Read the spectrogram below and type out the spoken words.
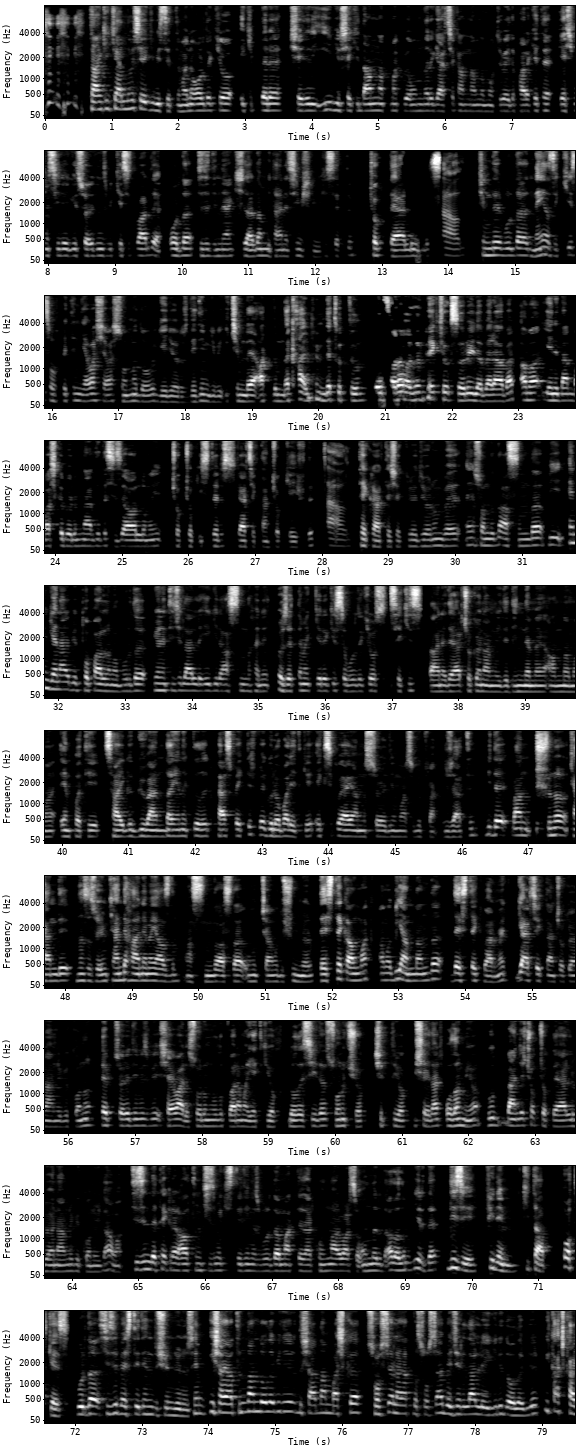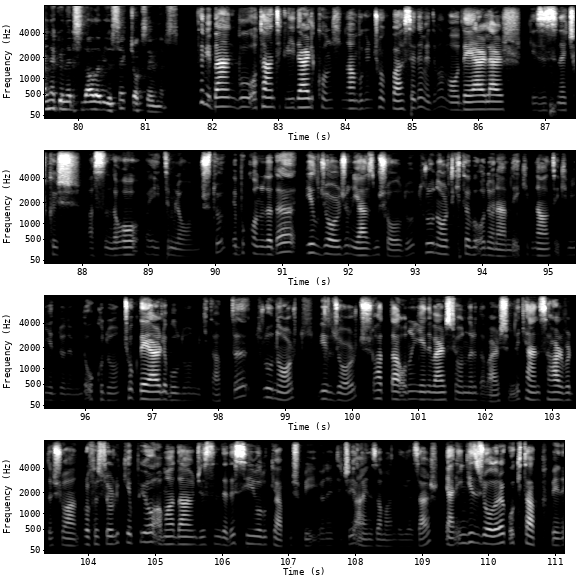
sanki kendimi şey gibi hissettim. Hani oradaki o ekiplere şeyleri iyi bir şekilde anlatmak ve onları gerçek anlamda motive edip harekete geçmesiyle ilgili söylediğiniz bir kesit vardı ya. Orada sizi dinleyen kişilerden bir tanesiymiş gibi hissettim. Çok değerliydi. Sağ olun. Şimdi burada ne yazık ki sohbetin yavaş yavaş sonuna doğru geliyoruz. Dediğim gibi içimde, aklımda, kalbimde tuttuğum soramadığım pek çok soruyla beraber ama yeniden başka bölümlerde de sizi ağırlamayı çok çok isteriz. Gerçekten çok keyifli. Sağ olun. Tekrar teşekkür ediyorum ve en sonunda da aslında bir hem genel bir toparlama burada yöneticilerle ilgili aslında hani özetlemek gerekirse buradaki o 8 tane değer çok önemliydi. Dinleme, anlama, empati, saygı, güven, dayanıklılık, perspektif ve global etki. Eksik veya yanlış söylediğim varsa lütfen düzeltin. Bir de ben şunu kendi nasıl söyleyeyim kendi haneme yazdım aslında asla unutacağımı düşünmüyorum. Destek almak ama bir yandan da destek vermek gerçekten çok önemli bir konu. Hep söylediğimiz bir şey var ya sorumluluk var ama yetki yok. Dolayısıyla sonuç yok, çıktı yok, bir şeyler olamıyor. Bu bence çok çok değerli ve önemli bir konuydu ama sizin de tekrar altını çizmek istediğiniz burada maddeler, konular varsa onları da alalım. Bir de dizi, film, kitap, podcast burada sizi beslediğini düşündüğünüz hem iş hayatından da olabilir, dışarıdan başka sosyal hayatla, sosyal becerilerle ilgili de olabilir. Birkaç kaynak önerisi de alabilirsek çok seviniriz. Tabii ben bu otantik liderlik konusundan bugün çok bahsedemedim ama o değerler gezisine çıkış aslında o eğitimle olmuştu. Ve bu konuda da Bill George'un yazmış olduğu True North kitabı o dönemde 2006-2007 döneminde okuduğum, çok değerli bulduğum bir kitaptı. True North, Bill George. Hatta onun yeni versiyonları da var şimdi. Kendisi Harvard'da şu an profesörlük yapıyor ama daha öncesinde de CEO'luk yapmış bir yönetici, aynı zamanda yazar. Yani İngilizce olarak o kitap beni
